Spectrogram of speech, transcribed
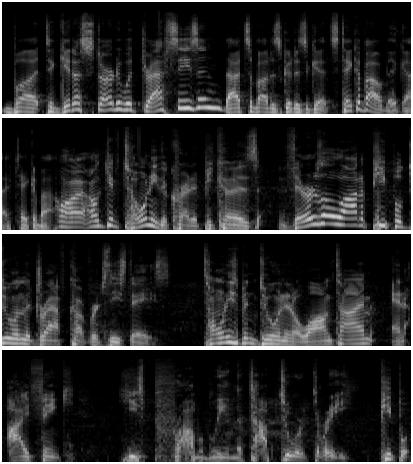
but to get us started with draft season, that's about as good as it gets. Take a bow, big guy. Take a bow. Well, I'll give Tony the credit because there's a lot of people doing the draft coverage these days. Tony's been doing it a long time, and I think he's probably in the top two or three. People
